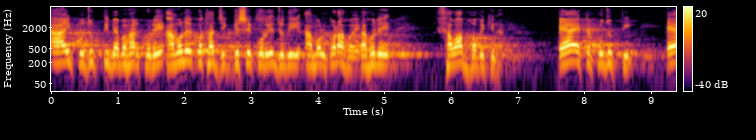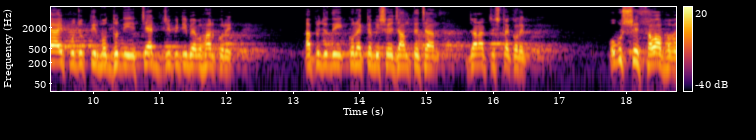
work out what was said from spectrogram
আই প্রযুক্তি ব্যবহার করে আমলের কথা জিজ্ঞেসে করে যদি আমল করা হয়, তাহলে সওয়াব হবে কিনা? এআই একটা প্রযুক্তি। এআই প্রযুক্তির মধ্য দিয়ে চ্যাট জিপিটি ব্যবহার করে আপনি যদি কোনো একটা বিষয়ে জানতে চান, জানার চেষ্টা করেন। অবশ্যই সওয়াব হবে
